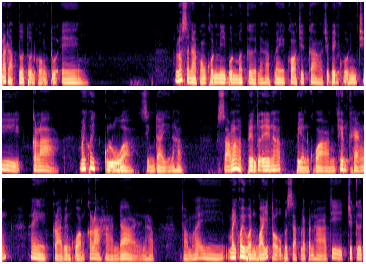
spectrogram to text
ระดับตัวตนของตัวเอง ลักษณะของคนมีบุญมาเกิดนะครับ ในข้อที่ 9 จะเป็นคนที่กล้า ไม่ค่อยกลัวสิ่งใดนะครับ สามารถเปลี่ยนตัวเองนะครับ เปลี่ยนความเข้มแข็ง ให้กลายเป็นความกล้าหาญได้นะครับทำให้ไม่ค่อยหวั่นไหวต่ออุปสรรคและปัญหาที่จะเกิด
